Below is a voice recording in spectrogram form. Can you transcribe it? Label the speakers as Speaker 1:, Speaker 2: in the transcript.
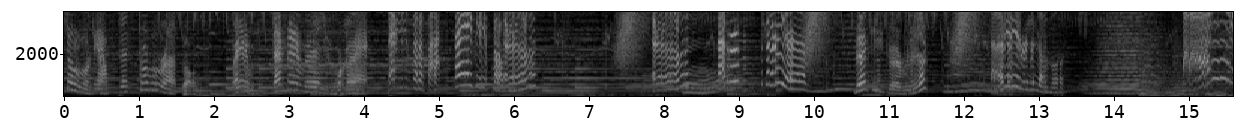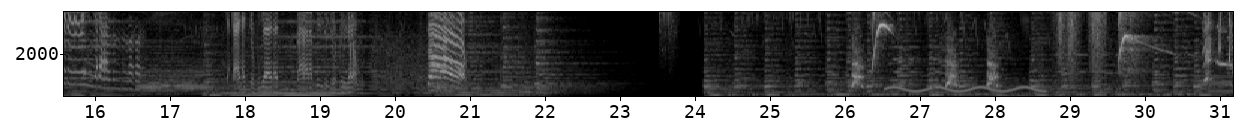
Speaker 1: Victor yaptı, çok rahat ol. Benim, ben benim benim buraya. Ne
Speaker 2: diyeceğim ya?
Speaker 1: Down! Hmm. No!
